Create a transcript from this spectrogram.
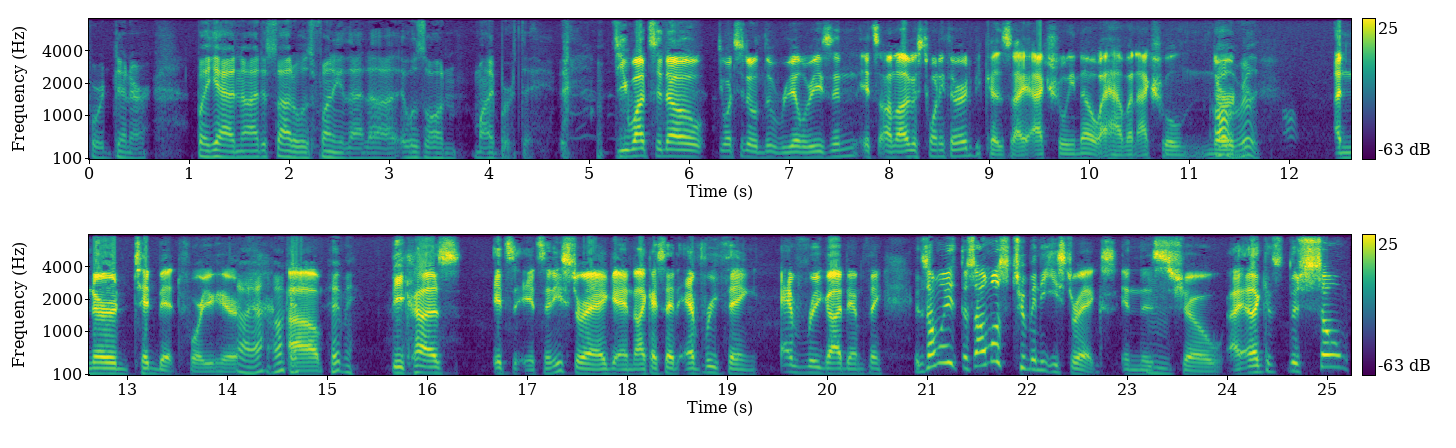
for dinner. But yeah, no, I just thought it was funny that uh, it was on my birthday. do you want to know do you want to know the real reason it's on august 23rd because i actually know i have an actual nerd Oh, really? a nerd tidbit for you here Oh, yeah. Okay, Um, hit me. because it's it's an Easter egg, and like I said, everything, every goddamn thing. There's almost there's almost too many Easter eggs in this Mm. show. I, like it's there's so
